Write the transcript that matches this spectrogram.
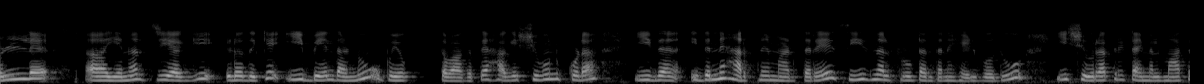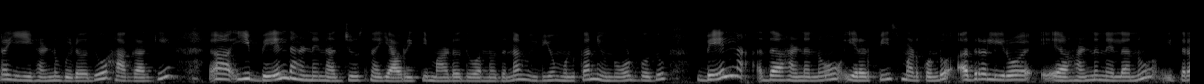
ಒಳ್ಳೆ ಎನರ್ಜಿಯಾಗಿ ಇಡೋದಕ್ಕೆ ಈ ಬೇಲ್ದ ಹಣ್ಣು ಉಪಯುಕ್ತವಾಗುತ್ತೆ ಹಾಗೆ ಶಿವನ್ ಕೂಡ ಇದ, ಇದನ್ನೇ ಅರ್ಪಣೆ ಮಾಡ್ತಾರೆ. ಸೀಸ್ನಲ್ ಫ್ರೂಟ್ ಅಂತಲೇ ಹೇಳ್ಬೋದು. ಈ ಶಿವರಾತ್ರಿ ಟೈಮಲ್ಲಿ ಮಾತ್ರ ಈ ಹಣ್ಣು ಬಿಡೋದು. ಹಾಗಾಗಿ ಈ ಬೇಲ್ದ ಹಣ್ಣಿನ ಜ್ಯೂಸ್ನ ಯಾವ ರೀತಿ ಮಾಡೋದು ಅನ್ನೋದನ್ನು ವಿಡಿಯೋ ಮೂಲಕ ನೀವು ನೋಡ್ಬೋದು. ಬೇಲ್ನದ ಹಣ್ಣನ್ನು ಎರಡು ಪೀಸ್ ಮಾಡಿಕೊಂಡು ಅದರಲ್ಲಿರೋ ಹಣ್ಣನ್ನೆಲ್ಲನೂ ಈ ಥರ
